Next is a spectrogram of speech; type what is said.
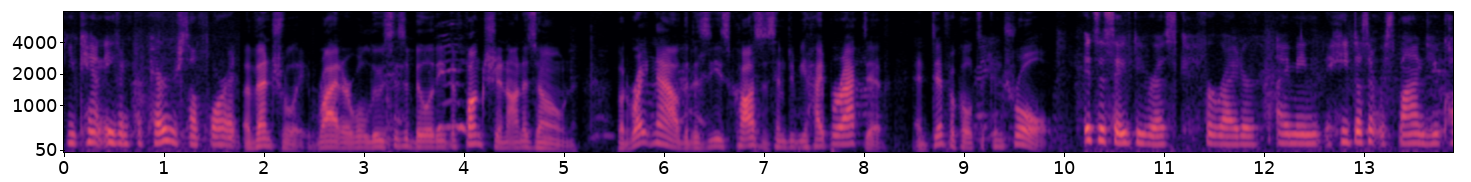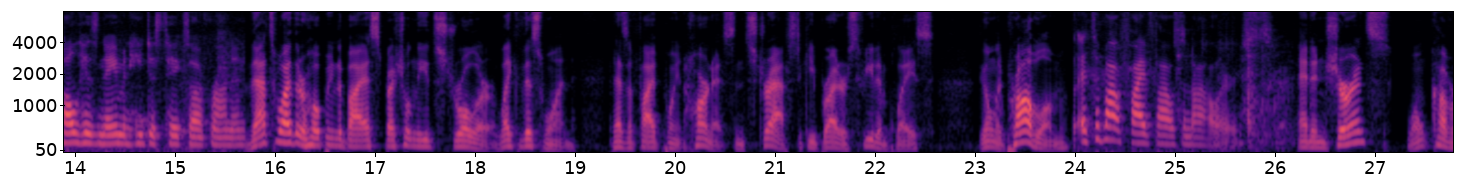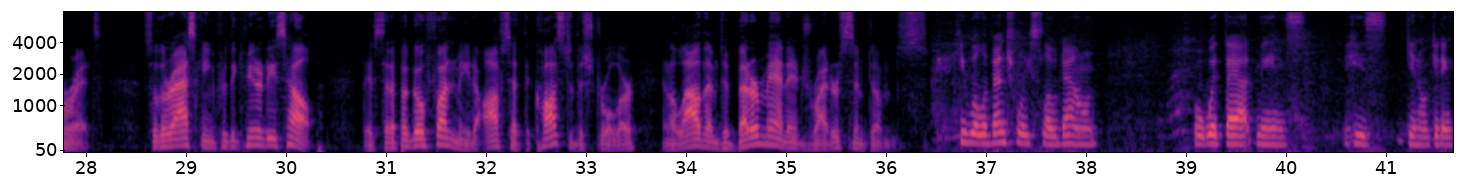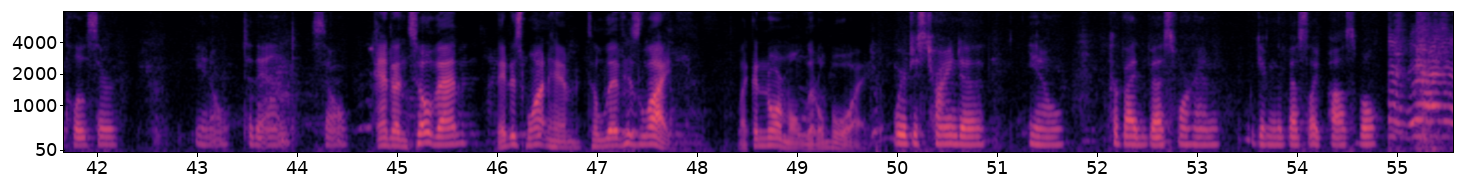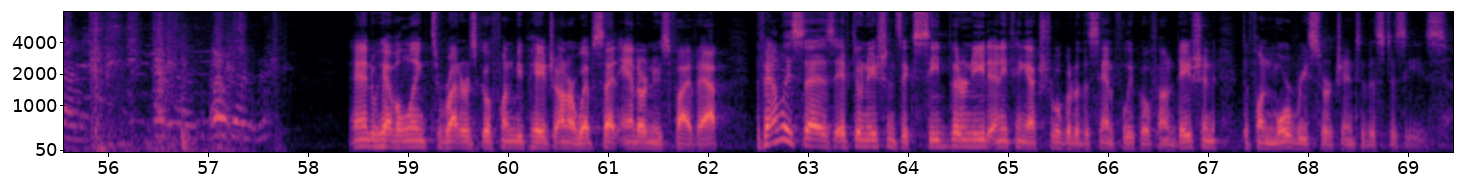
you can't even prepare yourself for it. Eventually, Ryder will lose his ability to function on his own. But right now, the disease causes him to be hyperactive and difficult to control. It's a safety risk for Ryder. I mean, he doesn't respond. You call his name and he just takes off running. That's why they're hoping to buy a special needs stroller like this one. It has a five point harness and straps to keep Ryder's feet in place. The only problem, It's about $5,000. and insurance won't cover it. So they're asking for the community's help. They've set up a GoFundMe to offset the cost of the stroller and allow them to better manage Ryder's symptoms. He will eventually slow down, but with that means he's, you know, getting closer, you know, to the end. So And until then, they just want him to live his life like a normal little boy. we're just trying to, you know, provide the best for him, give him the best life possible. And we have a link to Ryder's GoFundMe page on our website and our News 5 app. The family says if donations exceed their need, anything extra will go to the Sanfilippo Foundation to fund more research into this disease.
